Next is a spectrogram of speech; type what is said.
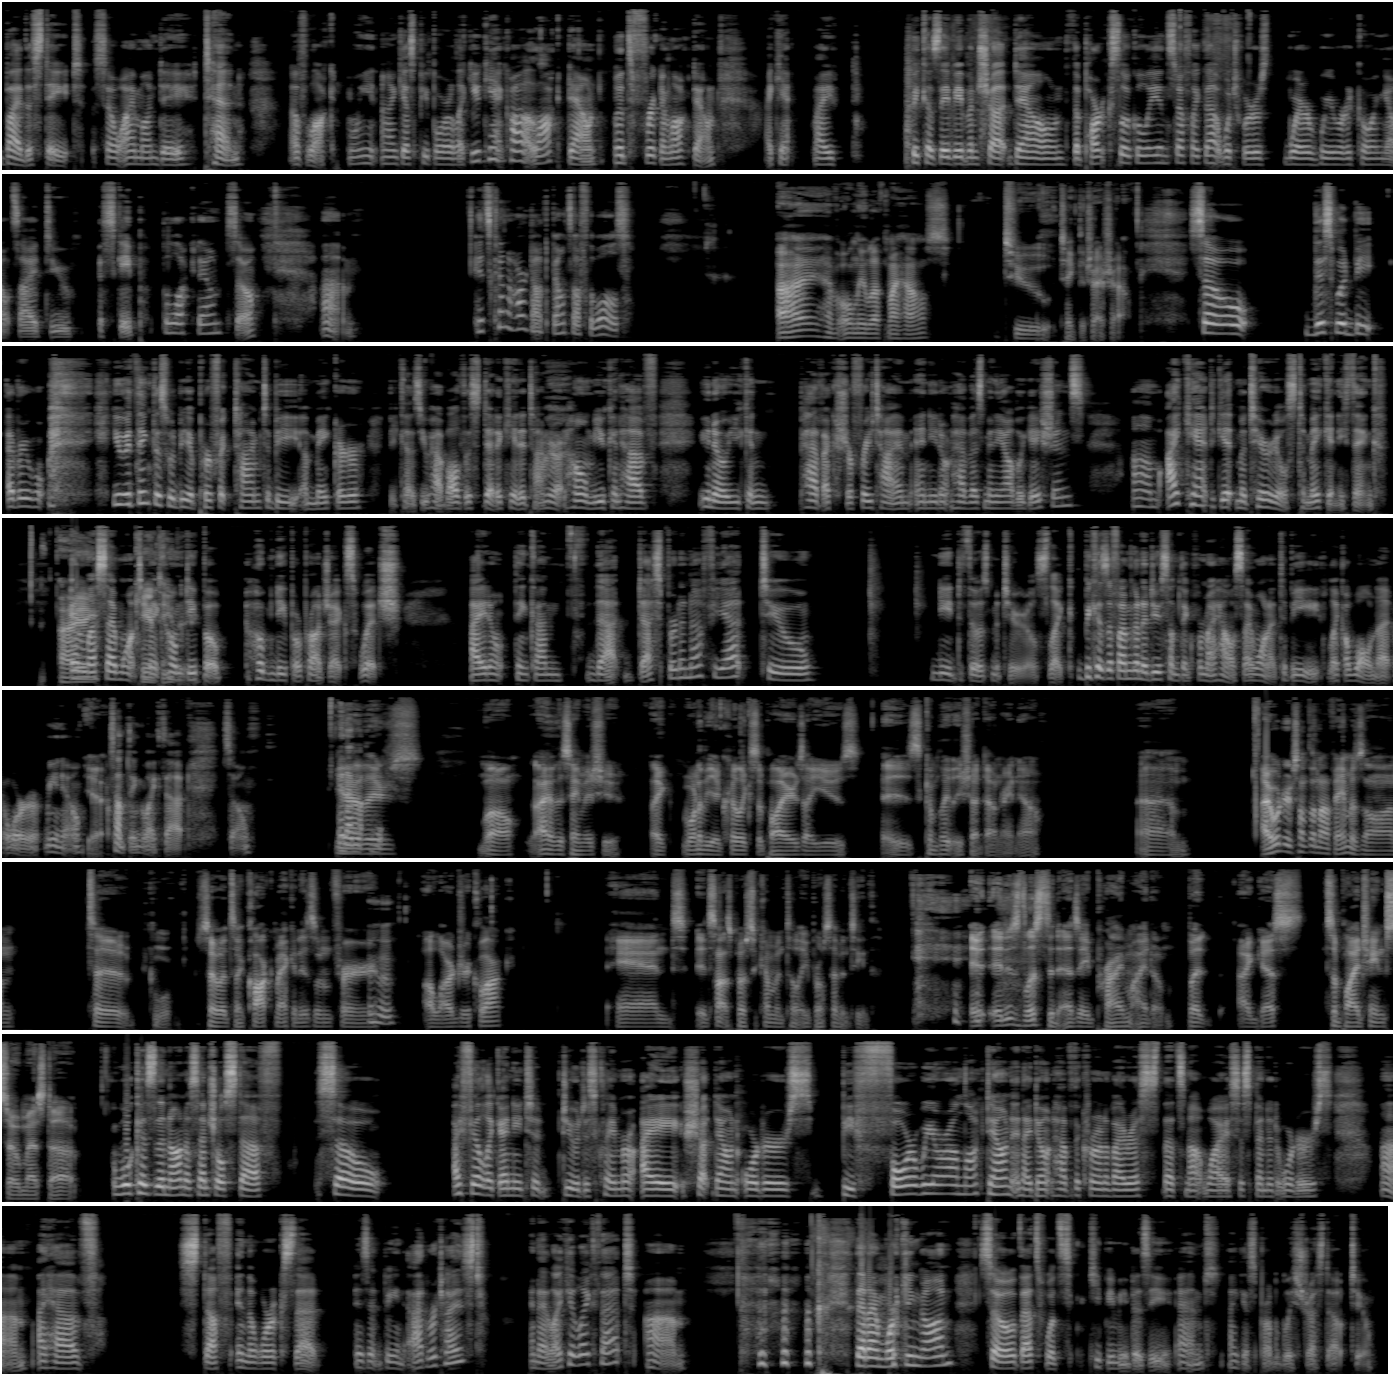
by the state. So I'm on day 10 of lock. Well, I guess people are like, you can't call it lockdown. It's freaking lockdown. I can't. I because they've even shut down the parks locally and stuff like that, which was where we were going outside to escape the lockdown. So, um, it's kind of hard not to bounce off the walls. I have only left my house to take the trash out. So this would be everyone. you would think this would be a perfect time to be a maker because you have all this dedicated time. You're at home. You can have, you know, you can have extra free time and you don't have as many obligations. Um, I can't get materials to make anything I, unless I want to make Home. Depot Home Depot projects, which I don't think I'm that desperate enough yet to need those materials. Like because if I'm going to do something for my house, I want it to be like a walnut or you know Yeah. something like that. So and Yeah, I'm- there's. Well, I have the same issue. Like one of the acrylic suppliers I use is completely shut down right now. Um, I ordered something off Amazon to so it's a clock mechanism for Mhm. a larger clock, and it's not supposed to come until April seventeenth. It, it is listed as a prime item, but I guess supply chain's so messed up. well, because the non-essential stuff. So I feel like I need to do a disclaimer. I shut down orders before we were on lockdown, and I don't have the coronavirus. That's not why I suspended orders. Um, I have stuff in the works that isn't being advertised, and I like it like that. Um, that I'm working on. So that's what's keeping me busy, and I guess probably stressed out too.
